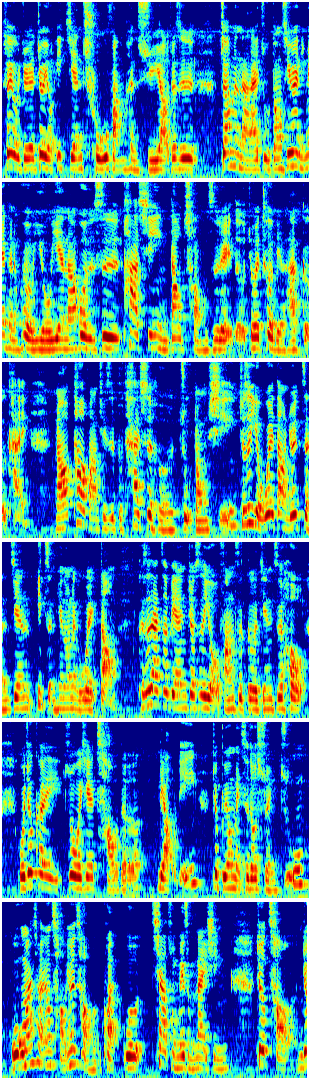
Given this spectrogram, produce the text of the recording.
所以我觉得就有一间厨房很需要，就是专门拿来煮东西，因为里面可能会有油烟啊，或者是怕吸引到虫之类的，就会特别把它隔开。然后套房其实不太适合煮东西，就是有味道，你就会整间一整天都那个味道。可是在这边就是有房子隔间之后，我就可以做一些炒的料理，就不用每次都水煮。我我蛮喜欢用炒，因为炒很快，我下厨没什么耐心，就炒你就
